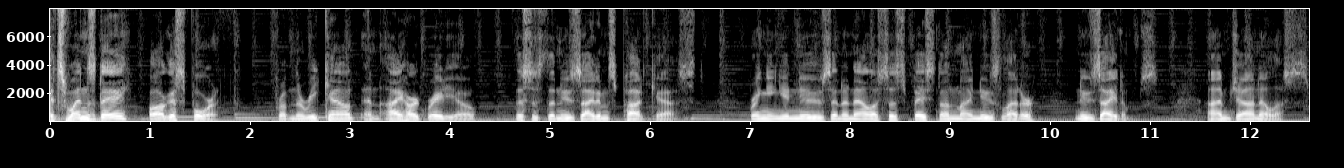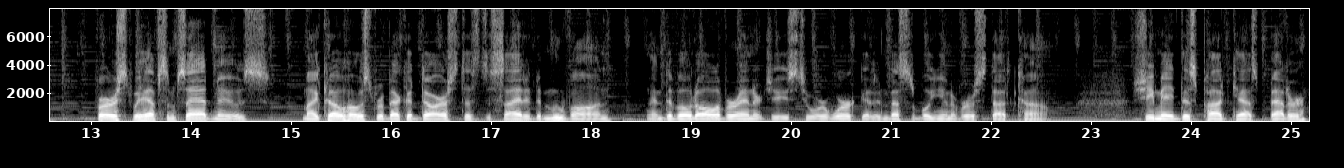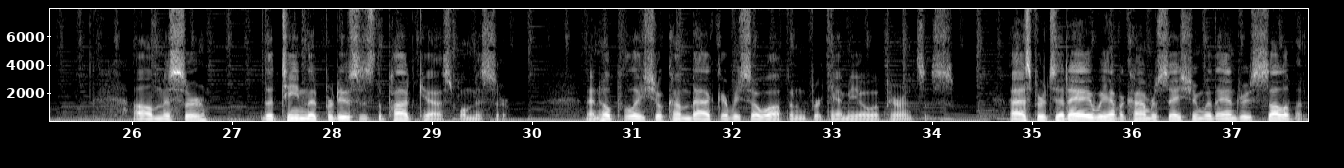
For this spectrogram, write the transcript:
It's Wednesday, August 4th. From the Recount and iHeartRadio, this is the News Items Podcast, bringing you news and analysis based on my newsletter, News Items. I'm John Ellis. First, we have some sad news. My co host, Rebecca Darst, has decided to move on and devote all of her energies to her work at investableuniverse.com. She made this podcast better. I'll miss her. The team that produces the podcast will miss her. And hopefully, she'll come back every so often for cameo appearances. As for today, we have a conversation with Andrew Sullivan.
